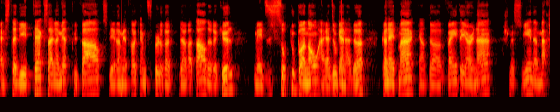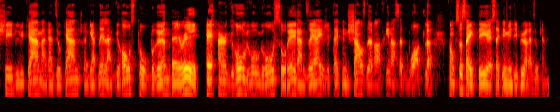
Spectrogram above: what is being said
Euh, si tu as des textes à remettre plus tard, tu les remettras avec un petit peu de, retard, de recul. Mais dis surtout pas non à Radio-Canada. Honnêtement, quand tu as 21 ans, je me souviens de marcher de Lucam à Radio Cannes. Je regardais la grosse tour brune. Eh oui. Et un gros, gros, gros sourire à me dire Hey, j'ai peut-être une chance de rentrer dans cette boîte-là. Donc, ça, ça a, été, ça a été mes débuts à Radio Cannes.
